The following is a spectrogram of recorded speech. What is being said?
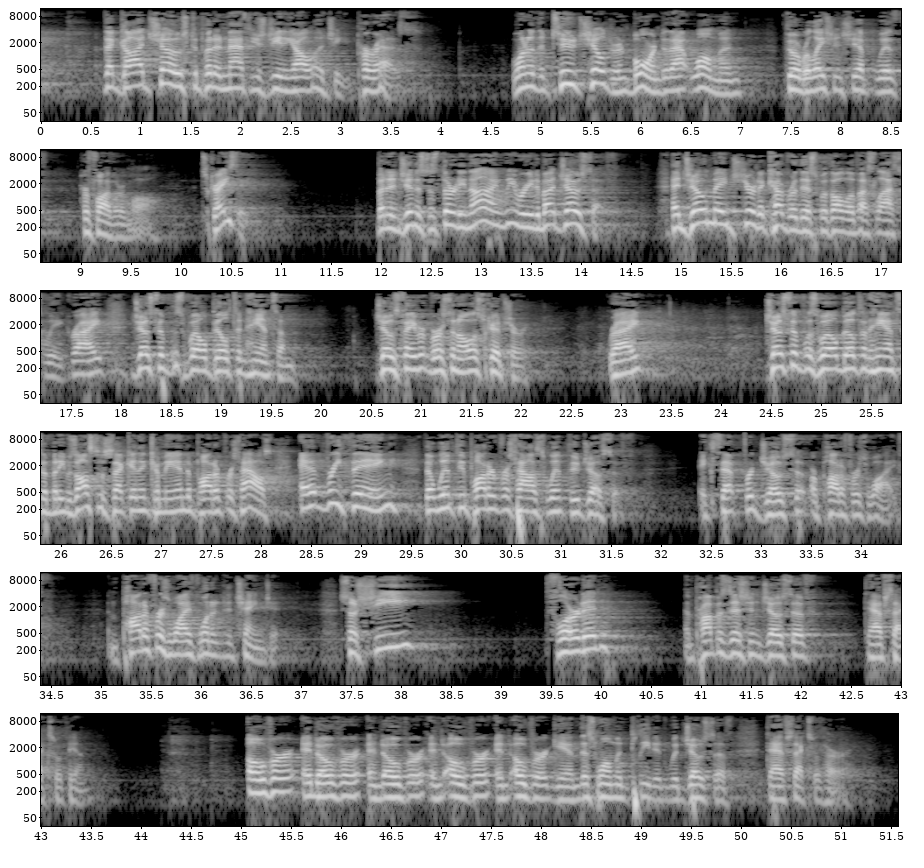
that God chose to put in Matthew's genealogy, Perez. One of the two children born to that woman through a relationship with her father-in-law. It's crazy. But in Genesis 39, we read about Joseph. And Joe made sure to cover this with all of us last week, right? Joseph was well built and handsome. Joe's favorite verse in all of scripture, right? Joseph was well built and handsome, but he was also second in command of Potiphar's house. Everything that went through Potiphar's house went through Joseph, except for Joseph or Potiphar's wife. And Potiphar's wife wanted to change it. So she flirted and propositioned Joseph to have sex with him. Over and over and over and over and over again, this woman pleaded with Joseph to have sex with her.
